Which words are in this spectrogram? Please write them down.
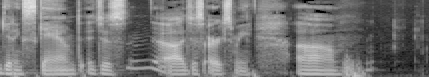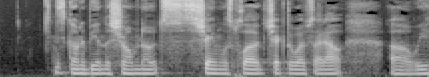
getting scammed. It just uh, just irks me. Um, it's going to be in the show notes. Shameless plug. Check the website out. Uh, we,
